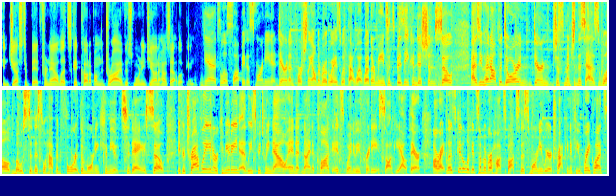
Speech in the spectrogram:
in just a bit. For now, let's get caught up on the drive this morning. Gianna, how's that looking? Yeah, it's a little sloppy this morning, Darren. Unfortunately, on the roadways with that wet weather means it's busy conditions. So as you head out the door, and Darren just mentioned this as well, most of this will happen for the morning commute today. So if you're traveling or commuting, at least between now and at 9 o'clock, it's going to be pretty soggy out there. All right, let's get a look at some of our hot spots this morning. We are tracking a few brake lights,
